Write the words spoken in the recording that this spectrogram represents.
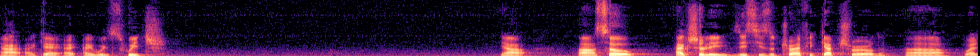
uh, okay, I, I, will switch. Yeah, uh, so actually this is the traffic captured, uh, well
